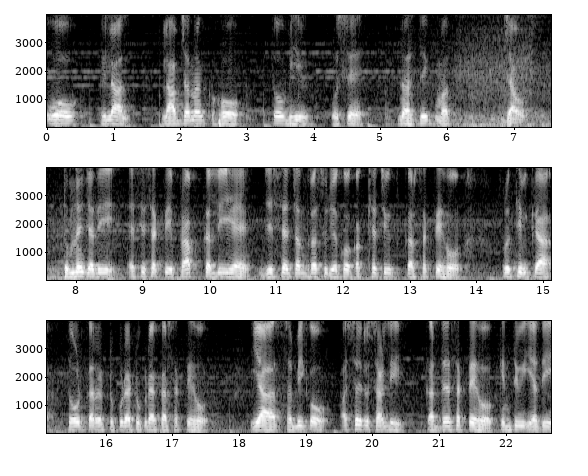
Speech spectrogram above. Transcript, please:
वो फ़िलहाल लाभजनक हो तो भी उससे नज़दीक मत जाओ। तुमने यदि ऐसी शक्ति प्राप्त कर ली है, जिससे चंद्र सूर्य को कक्षच्युत कर सकते हो, पृथ्वी का तोड़कर टुकड़ा टुकड़ा कर सकते हो, या सभी को अशैरशाली कर दे सकते हो, किंतु यदि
